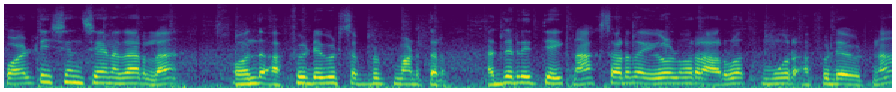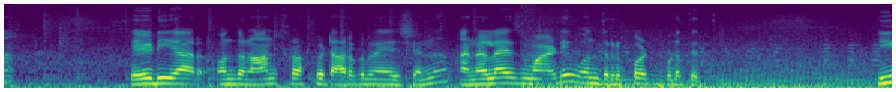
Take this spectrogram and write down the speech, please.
ಪಾಲಿಟಿಷಿಯನ್ಸ್ ಏನದಾರಲ್ಲ ಒಂದು ಅಫಿಡೇವಿಟ್ ಸಬ್ಮಿಟ್ ಮಾಡ್ತಾರೆ. ಅದೇ ರೀತಿಯಾಗಿ ನಾಲ್ಕು ಸಾವಿರದ ಏಳ್ನೂರ ಅರವತ್ತ್ಮೂರು ಅಫಿಡೇವಿಟ್ನ ಎ ಡಿ ಆರ್ ಒಂದು ನಾನ್ ಪ್ರಾಫಿಟ್ ಆರ್ಗನೈಸೇಷನ್ ಅನಲೈಸ್ ಮಾಡಿ ಒಂದು ರಿಪೋರ್ಟ್ ಬಿಡ್ತೈತಿ. ಈ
